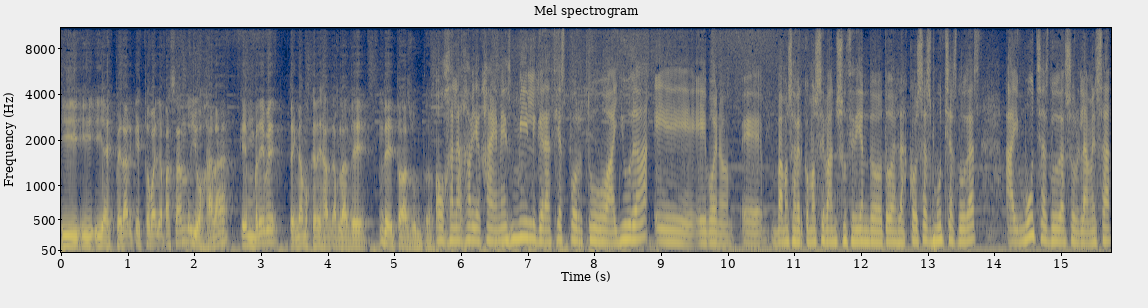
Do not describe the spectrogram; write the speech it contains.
y, a esperar que esto vaya pasando y ojalá que en breve tengamos que dejar de hablar de, de estos asuntos. Ojalá Javier Jaénes, mil gracias por tu ayuda. Eh, eh, bueno, eh, vamos a ver cómo se van sucediendo todas las cosas, muchas dudas, hay muchas dudas sobre la mesa,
